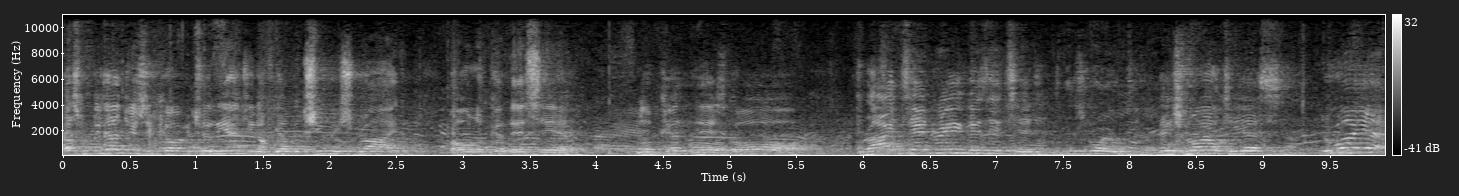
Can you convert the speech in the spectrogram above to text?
That's what my dad used to call me, turn the engine off, you have a Jewish ride. Oh, look at this here. Look at this. Oh, Brideshead Revisited. It's royalty. It's royalty, yes. Who are you?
